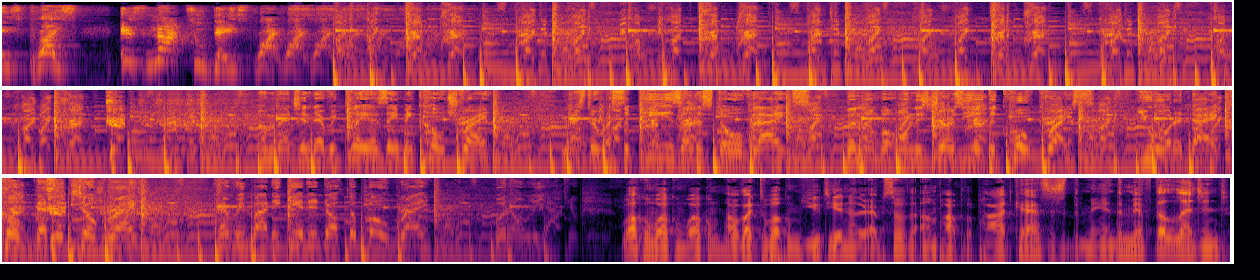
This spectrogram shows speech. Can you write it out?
today's price is not today's price. Imaginary players aiming coach right. Master recipes under stove lights. The number on his jersey is the quote price. You order Diet Coke, that's a joke, right? Everybody get it off the boat, right? But only. Welcome, welcome, welcome. I would like to welcome you to another episode of the Unpopular Podcast. This is the man, the myth, the legend,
